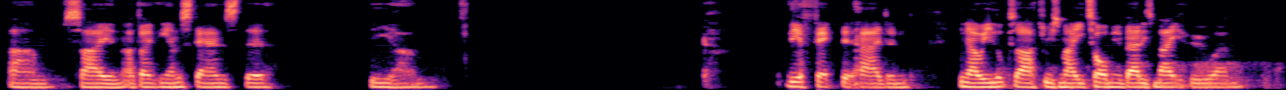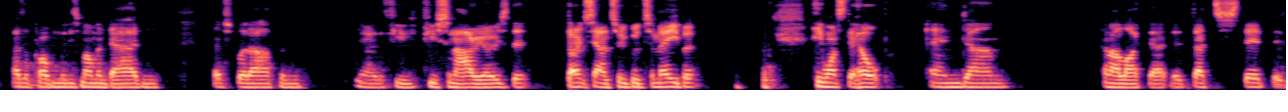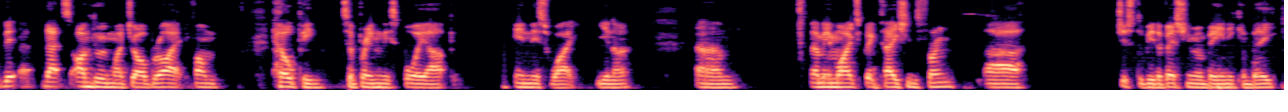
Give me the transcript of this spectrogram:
um, say. And I don't think he understands the the um, the effect it had. And you know, he looks after his mate. He told me about his mate who um, has a problem with his mum and dad, and they've split up. And you know, the few few scenarios that don't sound too good to me, but he wants to help, and um, and I like that. that that's that, that, that's I'm doing my job right if I'm helping to bring this boy up in this way. You know, um, I mean, my expectations for him are just to be the best human being he can be,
